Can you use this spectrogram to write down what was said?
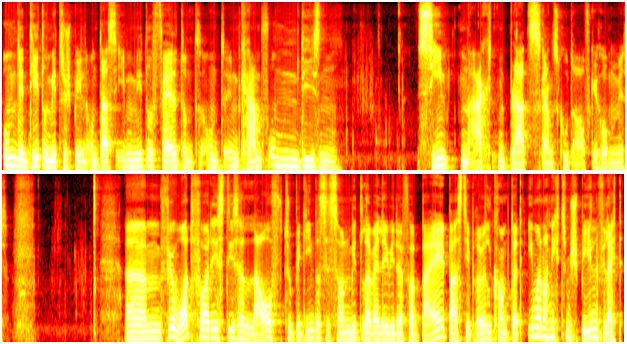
um den Titel mitzuspielen und das im Mittelfeld und, und im Kampf um diesen siebten, achten Platz ganz gut aufgehoben ist. Ähm, für Watford ist dieser Lauf zu Beginn der Saison mittlerweile wieder vorbei. Basti Bröll kommt dort immer noch nicht zum Spielen. Vielleicht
